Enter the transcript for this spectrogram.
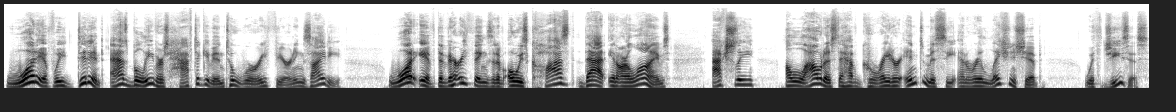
What if we didn't, as believers, have to give in to worry, fear, and anxiety? What if the very things that have always caused that in our lives actually allowed us to have greater intimacy and relationship with Jesus?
